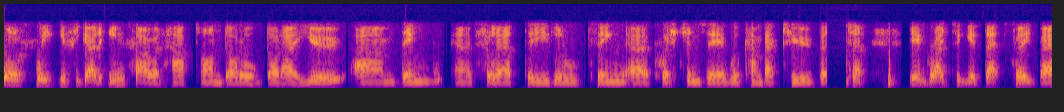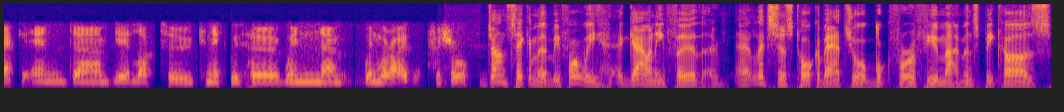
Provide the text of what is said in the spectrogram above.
Well, if we if you go to info at halftime.org.au, um, then uh, fill out the little thing questions there. We'll come back to you. But uh, yeah, great to get that feedback, and um, yeah, love to connect with her when um, when we're able, for sure. John Sycamore, before we go any further, uh, let's just talk about your book for a few moments because.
